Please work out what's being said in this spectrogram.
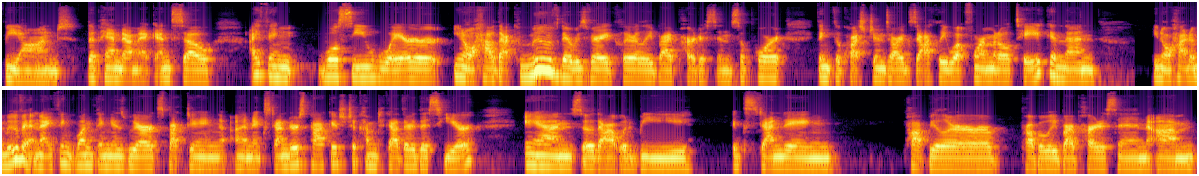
beyond the pandemic. And so I think we'll see where, you know, how that can move. There was very clearly bipartisan support. I think the questions are exactly what form it'll take and then, you know, how to move it. And I think one thing is we are expecting an extenders package to come together this year. And so that would be extending popular, probably bipartisan um,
